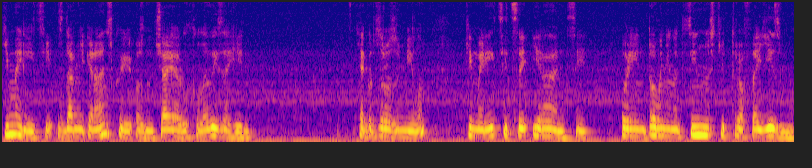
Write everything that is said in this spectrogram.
Кімерійці з давньоіранської означає рухливий загін. Як зрозуміло, кімерійці це іранці, орієнтовані на цінності трофеїзму,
